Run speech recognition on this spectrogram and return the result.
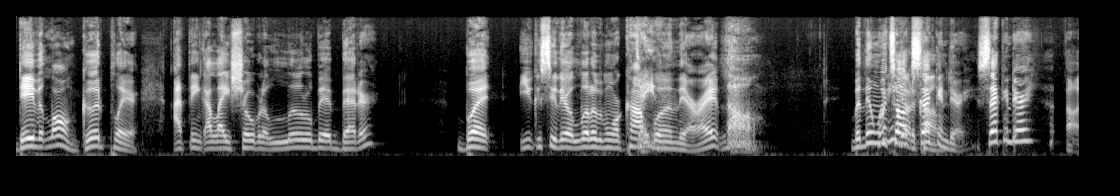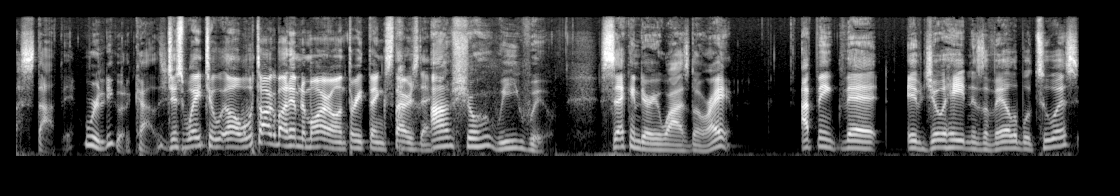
David Long, good player. I think I like Schobert a little bit better, but you can see they're a little bit more comfortable in there, right? no. But then we talk to college? secondary. Secondary? Oh, stop it. Where did he go to college? Just wait till oh we'll talk about him tomorrow on Three Things Thursday. I'm sure we will. Secondary wise, though, right? I think that if Joe Haden is available to us,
